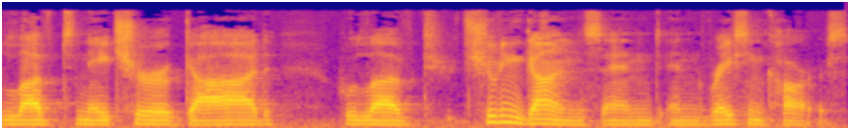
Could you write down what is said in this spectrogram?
loved nature, God, who loved shooting guns and, and racing cars.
